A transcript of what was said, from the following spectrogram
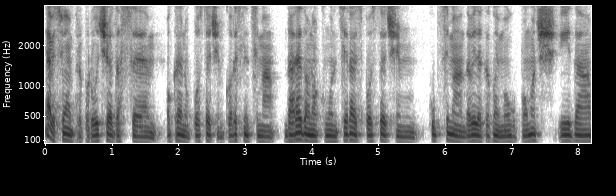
Ja bih svima preporučio da se okrenu postojećim korisnicima, da redovno komuniciraju s postojećim kupcima, da vide kako im mogu pomoći i da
